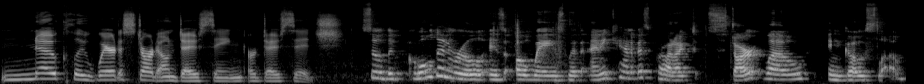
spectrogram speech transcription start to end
no clue where to start on dosing or dosage. So the golden rule is always with any cannabis product, start low and go slow.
